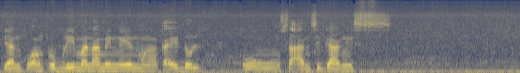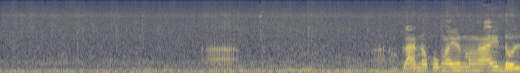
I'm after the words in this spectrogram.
yan po ang problema namin ngayon mga ka-idol kung saan si Gangis. Ah, ang plano ko ngayon mga idol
